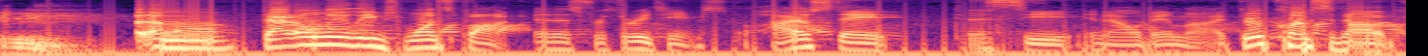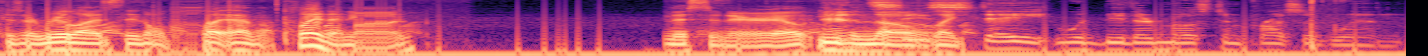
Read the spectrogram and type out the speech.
um, that only leaves one spot, and it's for three teams: Ohio State, Tennessee, and Alabama. I threw Clemson out because I realized they don't play, haven't played anyone in this scenario. Even NC though, like, State would be their most impressive win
